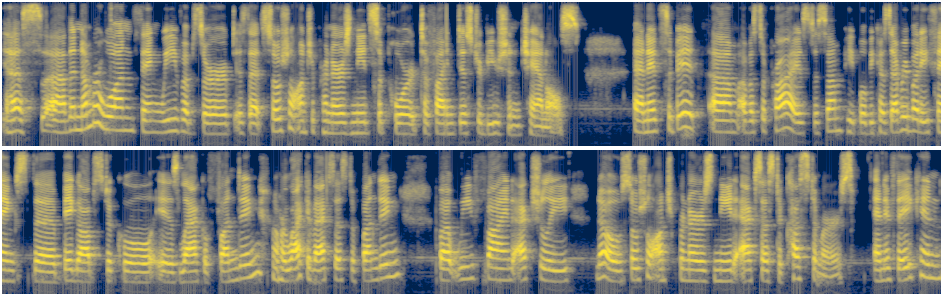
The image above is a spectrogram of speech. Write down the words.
Yes, uh, the number one thing we've observed is that social entrepreneurs need support to find distribution channels. And it's a bit um, of a surprise to some people because everybody thinks the big obstacle is lack of funding or lack of access to funding. But we find actually, no, social entrepreneurs need access to customers. And if they can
